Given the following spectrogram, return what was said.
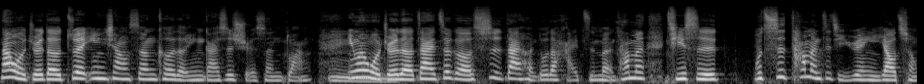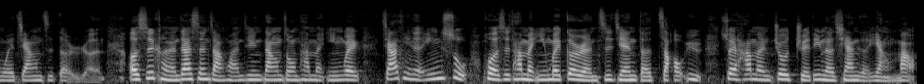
那我觉得最印象深刻的应该是学生端，因为我觉得在这个世代，很多的孩子们，他们其实。不是他们自己愿意要成为这样子的人，而是可能在生长环境当中，他们因为家庭的因素，或者是他们因为个人之间的遭遇，所以他们就决定了现在的样貌。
